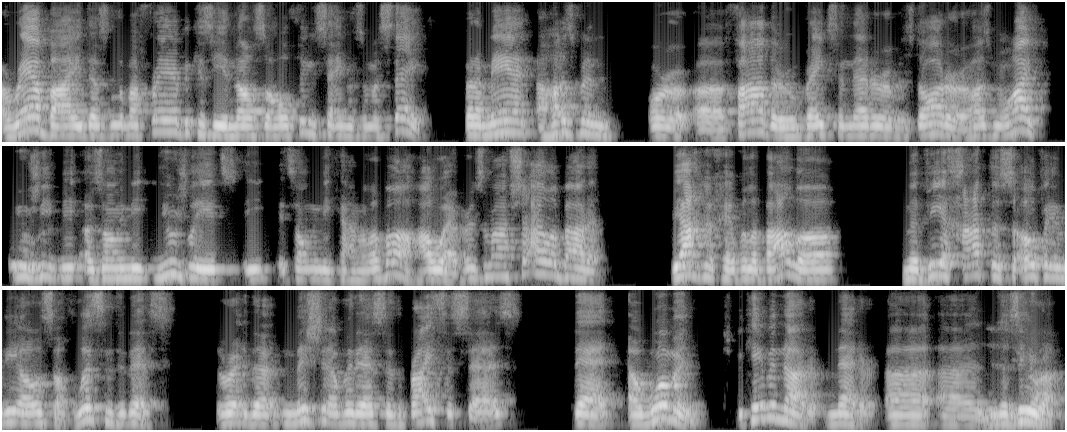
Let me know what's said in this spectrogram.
A rabbi doesn't afraid because he knows the whole thing, saying it was a mistake. But a man, a husband or a father who breaks the neder of his daughter, or husband, wife, usually is only usually it's it's only mikam labah. However, there's a mashal about it. Listen to this. The, the mission over there, so the Brisa says that a woman she became a nutter, netter, uh, uh, nazira,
